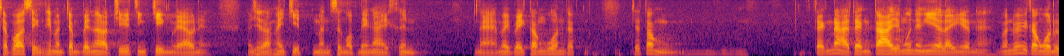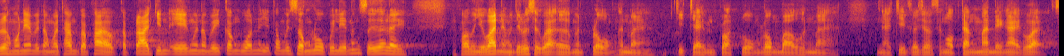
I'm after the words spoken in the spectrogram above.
เฉพาะสิ่งที่มันจำเป็นสำหรับชีวิตจริง ๆ แล้วเนี่ย มันจะทำให้จิตมันสงบได้ง่ายขึ้นนะไม่ไปกังวลกับจะต้องแต่งหน้าแต่งตาอย่างงู้นอย่างนี้อะไรเงี้ยนะมันไม่ไปกังวลเรื่องพวกนี้ไม่ต้องมาทำกับข้าวกับปลากินเองไม่ต้องไปกังวลว่าจะต้องไปส่งลูกไปเรียนหนังสืออะไรพอมาอยู่วัดเนี่ยมันจะรู้สึกว่าเออมันโปร่งขึ้นมา จิตใจมันปลอดโปร่งโล่งเบาขึ้นมานะจิตก็จะสงบตั้งมั่นได้ง่าย เพราะว่าส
